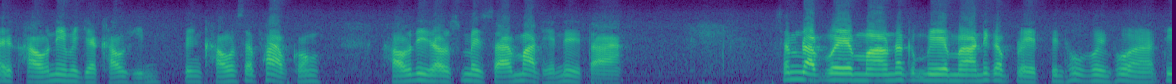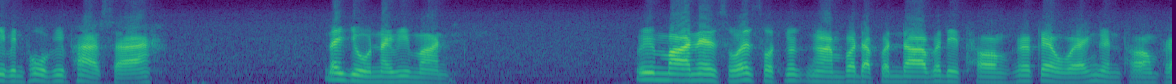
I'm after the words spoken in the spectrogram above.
ไอ้เขานี่ไม่ใช่เขาหิน เป็นเขาสภาพของเขาที่เราไม่สามารถเห็นด้วยตาสำหรับเวมานักเวมานี่ก็เปรตเป็นผู้เป็นผู้ที่เป็นผู้พิพากษา ได้อยู่ในวิมานวิมานในสวยสดงดงามประดับประดาประดิษทองและแก้วแหวนเงินทองแพร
